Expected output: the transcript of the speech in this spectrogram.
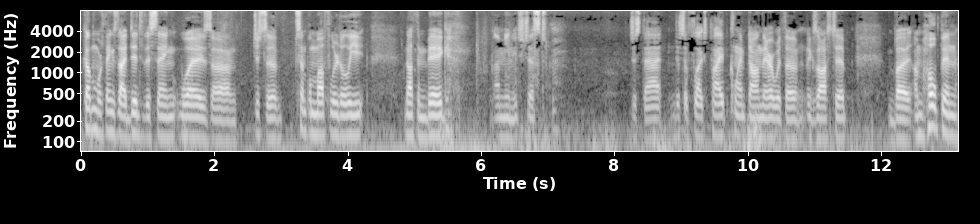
A couple more things that I did to this thing was um, just a simple muffler delete, nothing big. I mean, it's just, just that, just a flex pipe clamped on there with an exhaust tip. But I'm hoping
